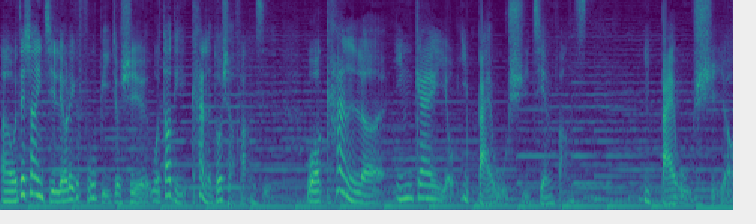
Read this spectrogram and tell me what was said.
呃，我在上一集留了一个伏笔，就是我到底看了多少房子？我看了应该有一百五十间房子，一百五十哦。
